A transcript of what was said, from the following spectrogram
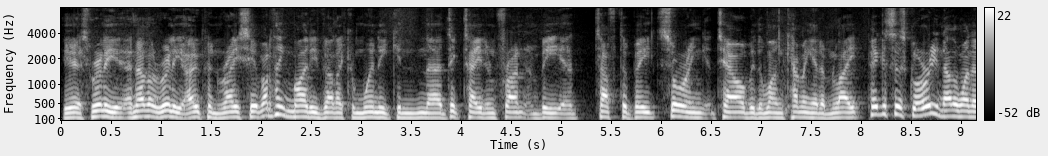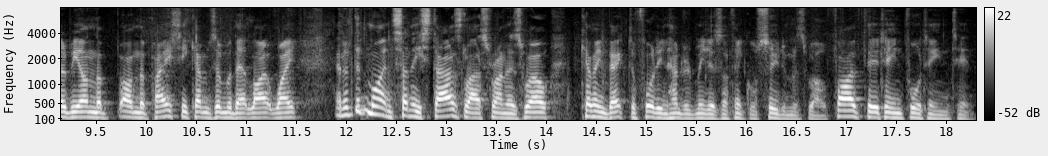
Yeah, it's really another really open race here. But I think Mighty Valor can win. He can uh, dictate in front and be uh, tough to beat. Soaring Tower will be the one coming at him late. Pegasus Glory, another one that'll be on the on the pace. He comes in with that lightweight. And I didn't mind Sunny Star's last run as well. Coming back to 1400 metres, I think will suit him as well. 5, 13, 14, 10.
